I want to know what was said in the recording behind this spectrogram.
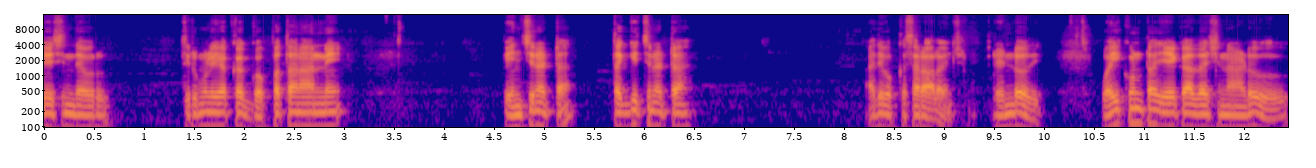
చేసింది ఎవరు తిరుమల యొక్క గొప్పతనాన్ని పెంచినట్ట తగ్గించినట్ట? అది ఒక్కసారి ఆలోచించండి. రెండోది వైకుంఠ ఏకాదశి నాడు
